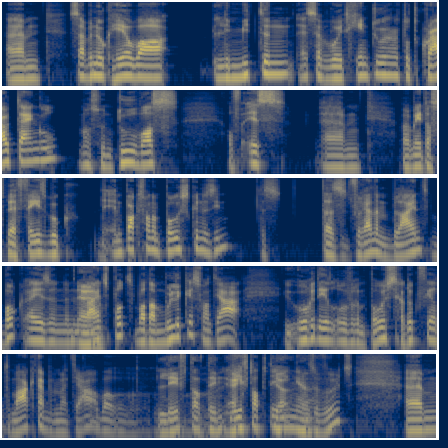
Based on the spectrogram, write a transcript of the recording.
Ehm, ze hebben ook heel wat limieten. Hè, Ze hebben bijvoorbeeld geen toegang tot CrowdTangle, wat zo'n tool was of is, ehm, waarmee dat ze bij Facebook de impact van een post kunnen zien. Dus dat is voor hen een blind, eh, is een, blind spot, wat dan moeilijk is, want ja, uw oordeel over een post gaat ook veel te maken hebben met ja, Leeft dat ding leeft echt? dat ding Ja, ja. enzovoort. Ehm,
